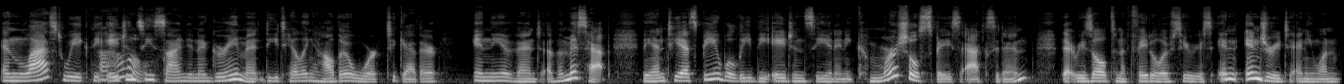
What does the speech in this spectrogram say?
And last week, the agency Oh. signed an agreement detailing how they'll work together in the event of a mishap. The NTSB will lead the agency in any commercial space accident that results in a fatal or serious in- injury to anyone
